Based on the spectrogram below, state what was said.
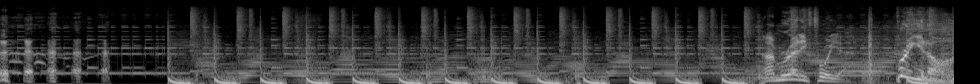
I'm ready for you. Bring it on!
